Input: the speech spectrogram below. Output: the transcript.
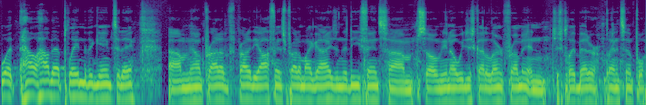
what, how, how that played into the game today. Um, you know, I'm proud of proud of the offense, proud of my guys and the defense. Um, so you know, we just got to learn from it and just play better, plain and simple.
